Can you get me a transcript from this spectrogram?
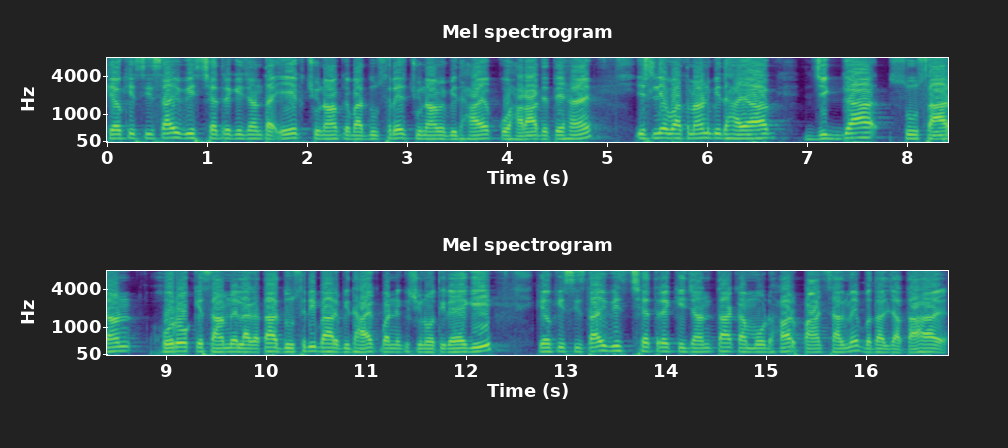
क्योंकि सिसई विश्व क्षेत्र की जनता एक चुनाव के बाद दूसरे चुनाव में विधायक को हरा देते हैं। इसलिए वर्तमान विधायक जिग्गा सुसारन होरो के सामने लगातार दूसरी बार विधायक बनने की चुनौती रहेगी, क्योंकि सिसाई विश्व क्षेत्र की जनता का मूड हर पाँच साल में बदल जाता है।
